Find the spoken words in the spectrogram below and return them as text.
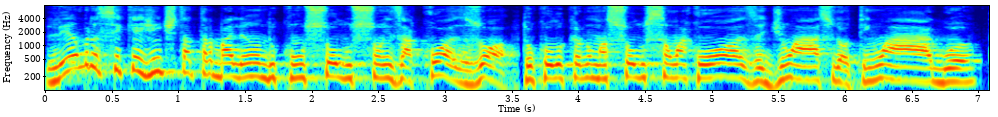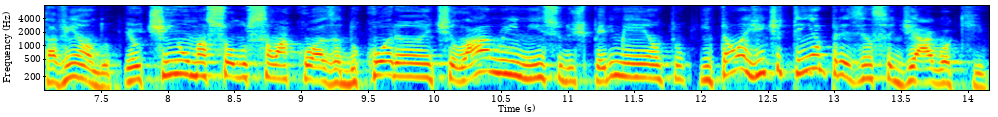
lembra-se que a gente está trabalhando com soluções aquosas, ó, tô colocando uma solução aquosa de um ácido, ó, tenho água, tá vendo? Eu tinha uma solução aquosa do corante lá no início do experimento, então a gente tem a presença de água aqui.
